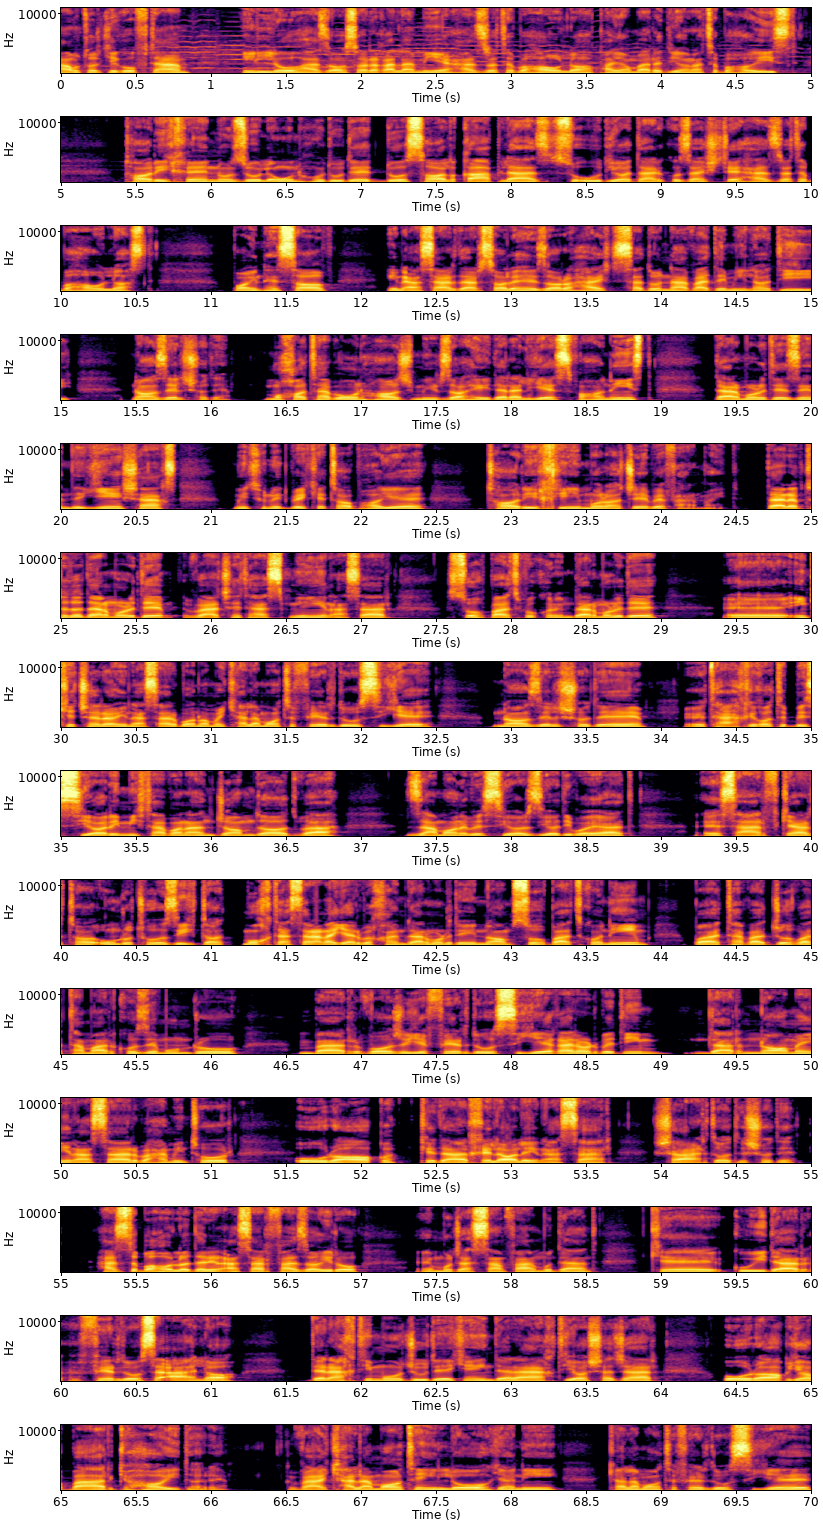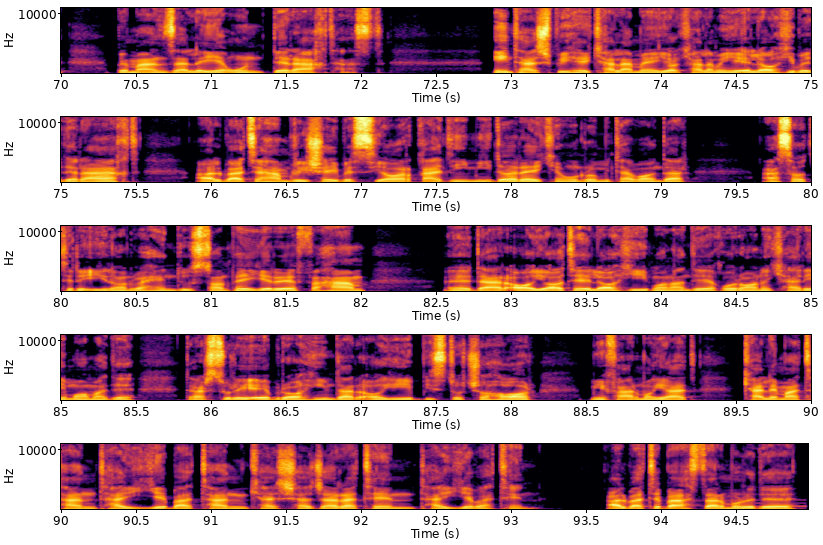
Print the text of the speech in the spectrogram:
همونطور که گفتم این لوح از آثار قلمی حضرت بهاءالله پیامبر دیانت بهایی است. تاریخ نزول اون حدود دو سال قبل از صعود یا درگذشت حضرت بهاءالله است. با این حساب این اثر در سال 1890 میلادی نازل شده. مخاطب اون حاج میرزا حیدرعلی اصفهانی است. در مورد زندگی این شخص می‌تونید به کتابهای تاریخی مراجعه بفرمایید. در ابتدا در مورد وجه تصمیه این اثر صحبت بکنیم. در مورد اینکه چرا این اثر با نام کلمات فردوسیه نازل شده تحقیقات بسیاری می‌توان انجام داد و زمان بسیار زیادی باید صرف کرد تا اون رو توضیح داد. مختصرا اگر بخوایم در مورد این نام صحبت کنیم باید توجه و تمرکزمون رو بر واژه فردوسیه قرار بدیم در نام این اثر و همینطور اوراق که در خلال این اثر شرح داده شده. حضرت با حالا در این اثر فضایی رو مجسم فرمودند که گویی در فردوس اعلا درختی موجوده که این درخت یا شجر اوراق یا برگهایی داره و کلمات این لوح یعنی کلمات فردوسیه به منزله اون درخت هست. این تشبیه کلمه یا کلمه الهی به درخت البته هم ریشه بسیار قدیمی داره که اون رو می‌توان در اساطیر ایران و هندوستان پی گرفت و هم در آیات الهی مانند قرآن کریم آمده در سوره ابراهیم در آیه 24 میفرماید کلمتن طیبتن که شجرتن طیبتن البته بحث در مورد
